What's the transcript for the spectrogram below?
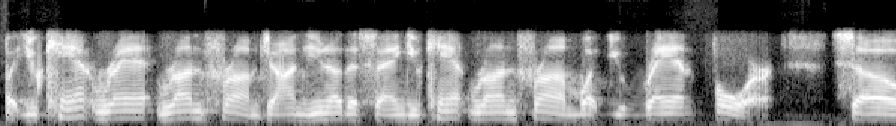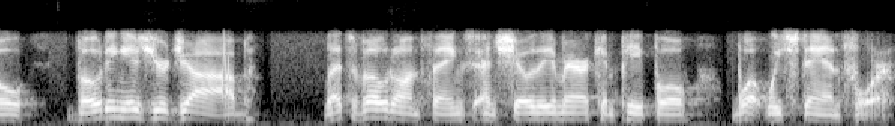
But you can't ran, run from, John, you know this saying, you can't run from what you ran for. So voting is your job. Let's vote on things and show the American people what we stand for.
